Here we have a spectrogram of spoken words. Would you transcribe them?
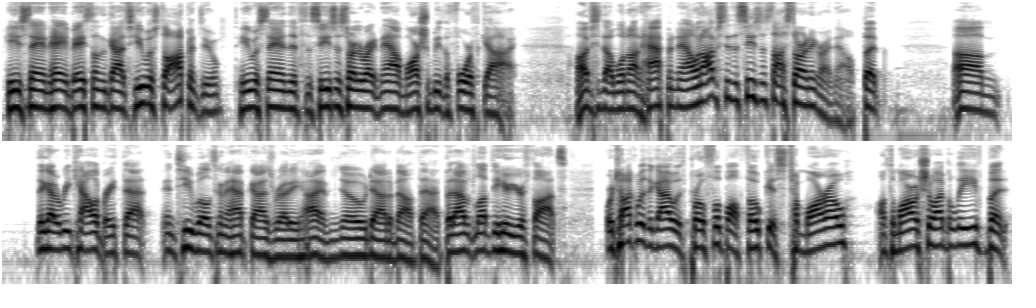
He's saying, hey, based on the guys he was talking to, he was saying if the season started right now, Marshall would be the fourth guy. Obviously, that will not happen now, and obviously the season's not starting right now. But um, they got to recalibrate that, and T. Will is going to have guys ready. I have no doubt about that. But I would love to hear your thoughts. We're talking with a guy with Pro Football Focus tomorrow on tomorrow's show, I believe, but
